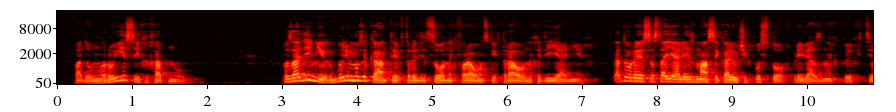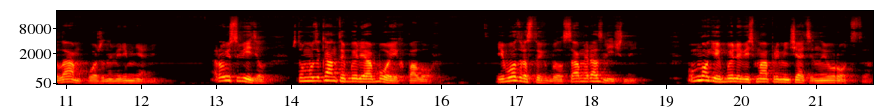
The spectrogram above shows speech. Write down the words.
— подумал Руис и хохотнул. Позади них были музыканты в традиционных фараонских траурных одеяниях, которые состояли из массы колючих кустов, привязанных к их телам кожаными ремнями. Руис видел, что музыканты были обоих полов и возраст их был самый различный. У многих были весьма примечательные уродства.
